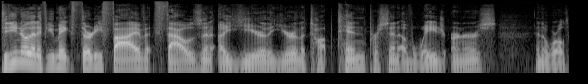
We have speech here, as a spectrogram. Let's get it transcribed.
Did you know that if you make 35,000 a year that you're in the top 10% of wage earners in the world?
